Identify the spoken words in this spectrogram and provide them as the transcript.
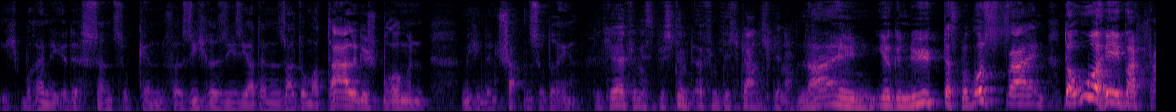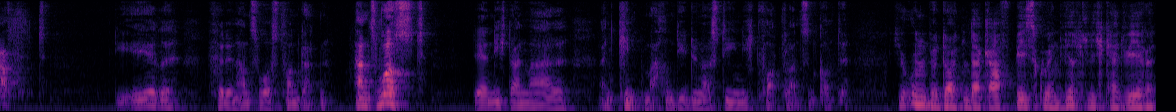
Ich brenne ihr Dessin zu kennen, versichere sie, sie hat einen Salto Mortale gesprungen, mich in den Schatten zu drängen. Die Gräfin ist bestimmt öffentlich gar nicht genannt. Nein, ihr genügt das Bewusstsein der Urheberschaft. Die Ehre für den Hans Wurst von Gatten. Hans Wurst, der nicht einmal ein Kind machen, die Dynastie nicht fortpflanzen konnte. Je unbedeutender Graf Besko in Wirklichkeit wäre,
